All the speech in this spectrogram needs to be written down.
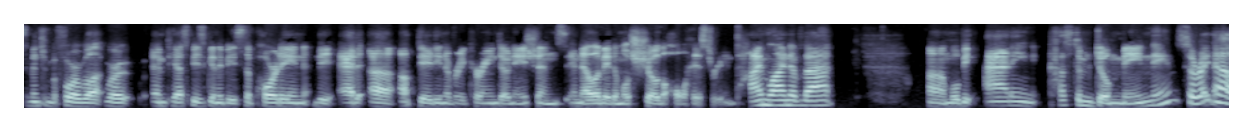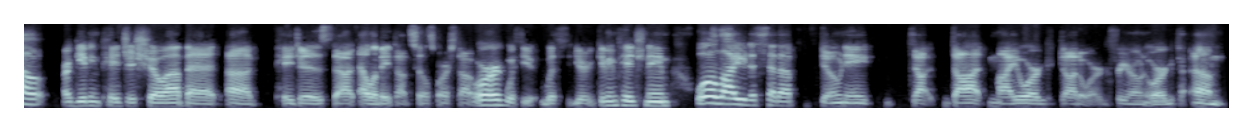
as I mentioned before, we're, NPSP is going to be supporting the uh, updating of recurring donations in Elevate, and we'll show the whole history and timeline of that. Um, we'll be adding custom domain names. So right now, our giving pages show up at uh, pages.elevate.salesforce.org with you with your giving page name. We'll allow you to set up donate.myorg.org for your own org. Um,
